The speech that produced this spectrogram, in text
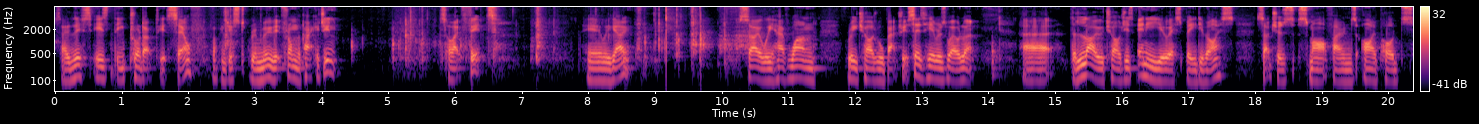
So this is the product itself. If I can just remove it from the packaging. Tight fit. Here we go. So we have one rechargeable battery. It says here as well, look, uh, the low charges any USB device, such as smartphones, iPods,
